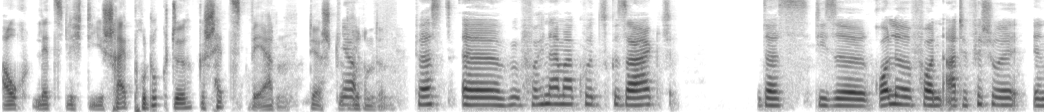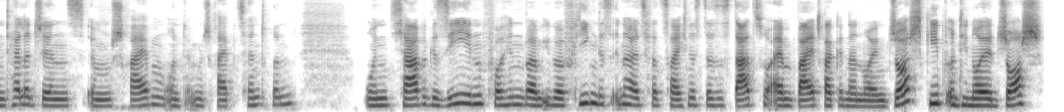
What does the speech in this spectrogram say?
auch letztlich die Schreibprodukte geschätzt werden der Studierenden. Ja. Du hast äh, vorhin einmal kurz gesagt, dass diese Rolle von Artificial Intelligence im Schreiben und im Schreibzentren und ich habe gesehen vorhin beim Überfliegen des Inhaltsverzeichnisses, dass es dazu einen Beitrag in der neuen Josh gibt und die neue Josh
